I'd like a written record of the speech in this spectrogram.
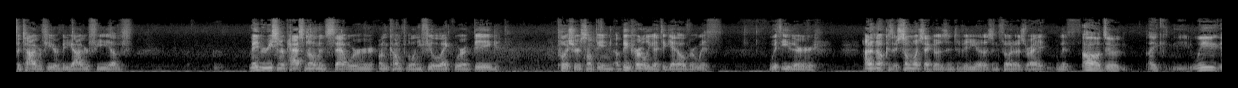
photography or videography of maybe recent or past moments that were uncomfortable and you feel like we're a big push or something, a big hurdle you had to get over with, with either, I don't know, because there's so much that goes into videos and photos, right? With Oh, dude, like we,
